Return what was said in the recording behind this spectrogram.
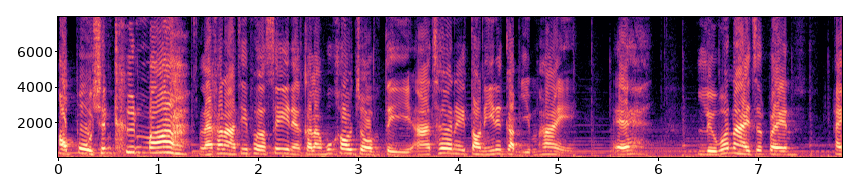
เอาปู่ฉันขึ้นมา และขณะที่เพอร์ซี่เนี่ยกำลังพุ่งเข้าโจมตีอาเธอร์ในตอนนี้เนี่ยกลับยิ้มให้ เอ๊ะ หรือว่านายจะเป็น ไอ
